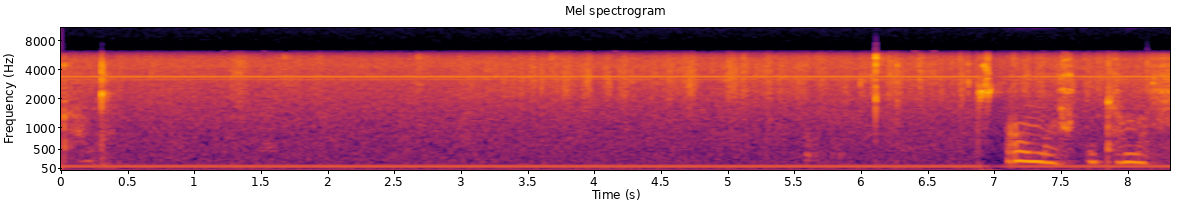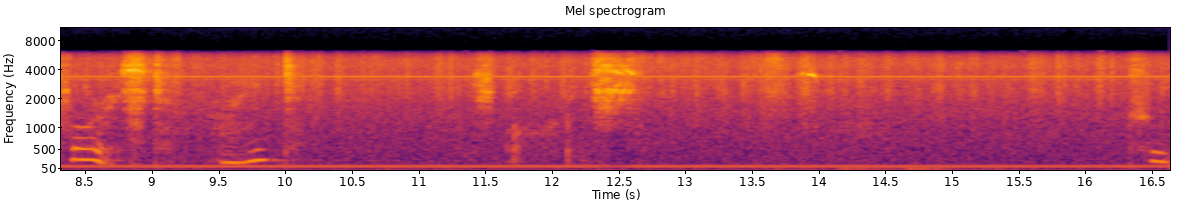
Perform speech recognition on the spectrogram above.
color. Almost become a forest, right? trees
